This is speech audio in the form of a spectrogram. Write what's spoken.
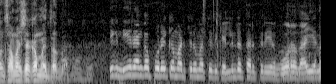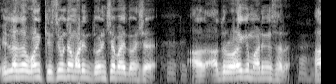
ಒಂದು ಸಮಸ್ಯೆ ಕಮ್ಮಿ ಆಯ್ತದ. ಈಗ ನೀರ್ ಹೆಂಗ ಪೂರೈಕೆ ಮಾಡ್ತೀರಿ ಮತ್ತೆ ಇದಕ್ಕೆ ಎಲ್ಲಿಂದ ತರ್ತೀರಿ? ಏನು ಬೋರ್ ಅದ ಏನು? ಇಲ್ಲ ಸರ್ ಒಂದು ಕಿಸಿ ಉಂಟ ಮಾಡಿ ದೋನ್ಶೆ ಬಾಯಿ ದೋನ್ಶೆ ಅದ್ರೊಳಗೆ ಮಾಡೀನಿ ಸರ್. ಆ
